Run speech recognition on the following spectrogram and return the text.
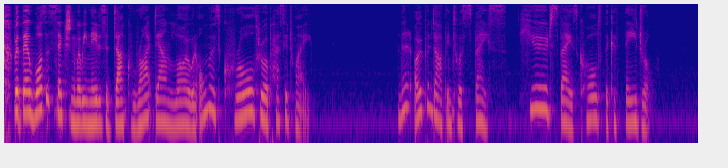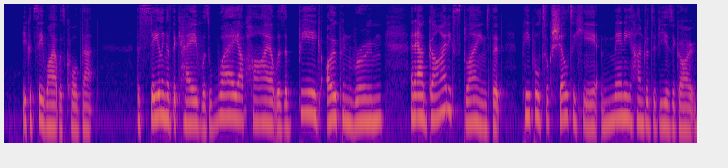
but there was a section where we needed to duck right down low and almost crawl through a passageway. And then it opened up into a space, huge space called the cathedral. You could see why it was called that. The ceiling of the cave was way up high, it was a big open room, and our guide explained that People took shelter here many hundreds of years ago,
